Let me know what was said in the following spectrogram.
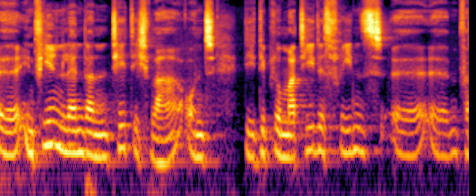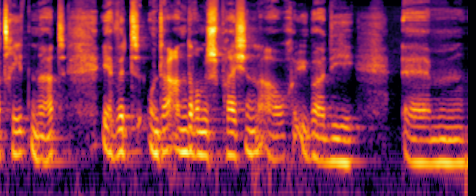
äh, in vielen Ländern tätig war und die Diplomatie des Friedens äh, äh, vertreten hat. Er wird unter anderem sprechen auch über die, ähm,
